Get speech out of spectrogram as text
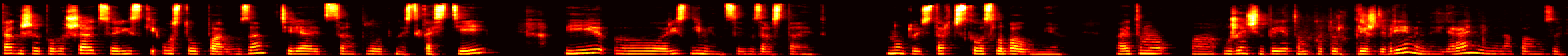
Также повышаются риски остеопороза, теряется плотность костей и э, риск деменции возрастает. Ну, то есть старческого слабоумия. Поэтому у женщин при этом, у которых преждевременные или ранние менопаузы,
